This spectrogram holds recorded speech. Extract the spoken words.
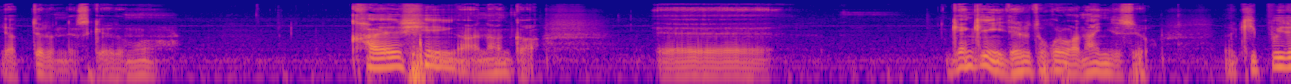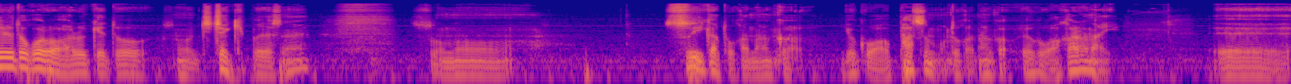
やってるんですけれども帰りがなんかえー、現金入れるところはないんですよ。切符入れるところはあるけどそのちっちゃい切符ですね。そのスイカとかなんかよくはパスモとかなんかよくわからない。え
